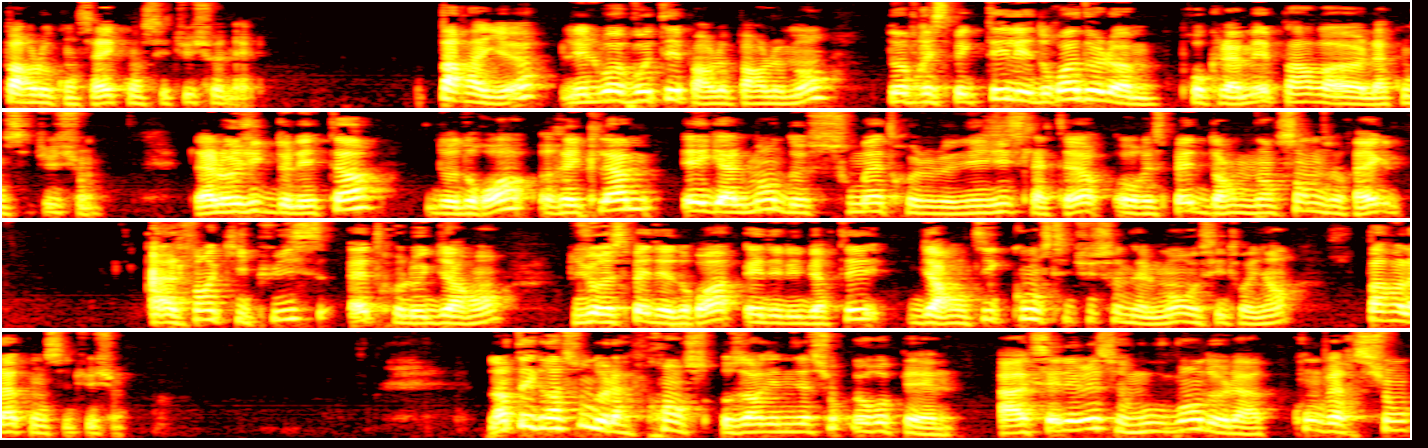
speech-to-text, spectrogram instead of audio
par le Conseil constitutionnel. Par ailleurs, les lois votées par le Parlement doivent respecter les droits de l'homme proclamés par euh, la Constitution. La logique de l'État de droit réclame également de soumettre le législateur au respect d'un ensemble de règles afin qu'il puisse être le garant du respect des droits et des libertés garantis constitutionnellement aux citoyens par la Constitution. L'intégration de la France aux organisations européennes a accéléré ce mouvement de la conversion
